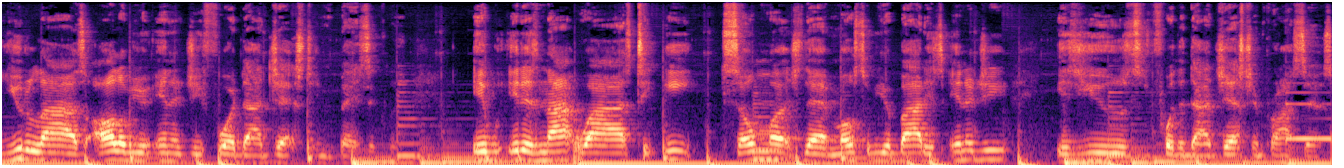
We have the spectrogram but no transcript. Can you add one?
utilize all of your energy for digestion. Basically, it, it is not wise to eat so much that most of your body's energy is used for the digestion process.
